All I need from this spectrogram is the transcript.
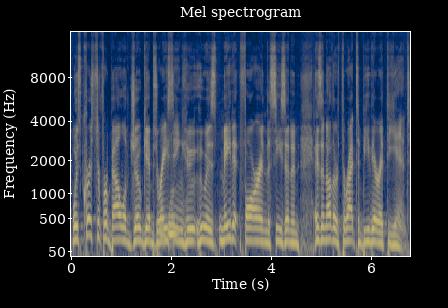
was Christopher Bell of Joe Gibbs mm-hmm. Racing, who who has made it far in the season and is another threat to be there at the end.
